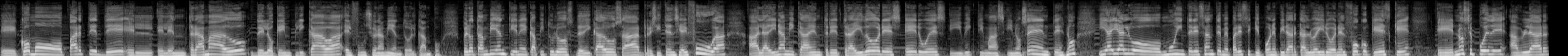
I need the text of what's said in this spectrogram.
Eh, como parte del el entramado de lo que implicaba el funcionamiento del campo. Pero también tiene capítulos dedicados a resistencia y fuga, a la dinámica entre traidores, héroes y víctimas inocentes, ¿no? Y hay algo muy interesante, me parece, que pone Pilar Calveiro en el foco, que es que eh, no se puede hablar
